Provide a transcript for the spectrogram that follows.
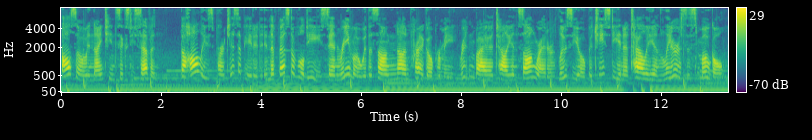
Also in 1967, the Hollies participated in the Festival di San Remo with the song Non Prego per me, written by Italian songwriter Lucio Battisti and Italian lyricist Mogol.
